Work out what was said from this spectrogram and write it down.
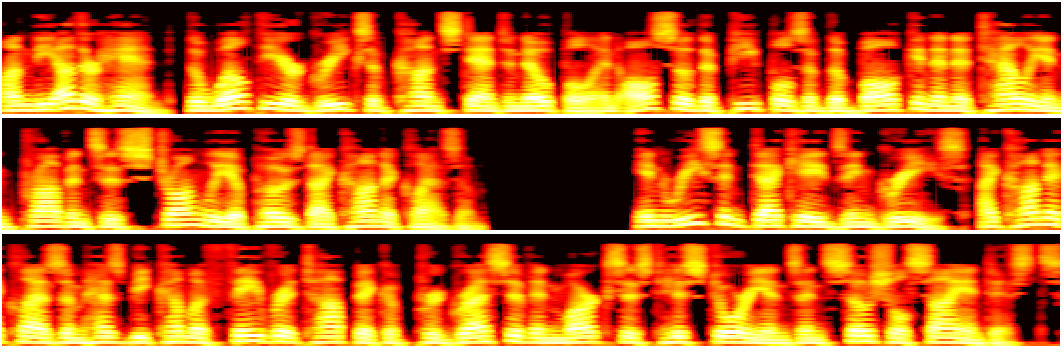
On the other hand, the wealthier Greeks of Constantinople and also the peoples of the Balkan and Italian provinces strongly opposed iconoclasm. In recent decades in Greece, iconoclasm has become a favorite topic of progressive and Marxist historians and social scientists,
